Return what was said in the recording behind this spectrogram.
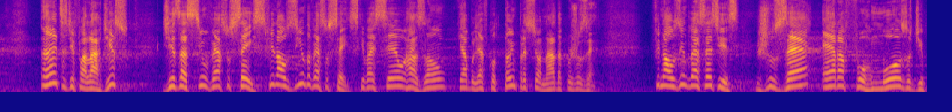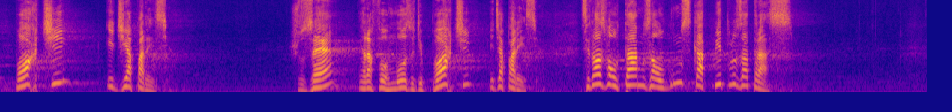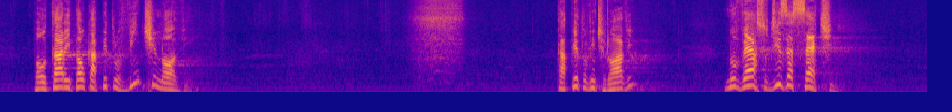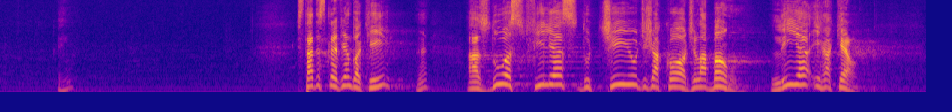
antes de falar disso, diz assim o verso 6, finalzinho do verso 6, que vai ser a razão que a mulher ficou tão impressionada com José. Finalzinho do 6 diz: José era formoso de porte e de aparência. José era formoso de porte e de aparência. Se nós voltarmos alguns capítulos atrás, voltar então ao capítulo 29. Capítulo 29, no verso 17. Está descrevendo aqui né, as duas filhas do tio de Jacó, de Labão. Lia e Raquel.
